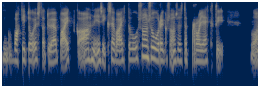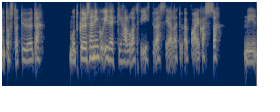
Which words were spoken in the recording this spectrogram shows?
niin kuin vakituista työpaikkaa, niin siksi se vaihtuvuus on suuri, kun se on se sitä projektiluontoista työtä. Mutta kyllä sä niin kuin itsekin haluat viihtyä siellä työpaikassa, niin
